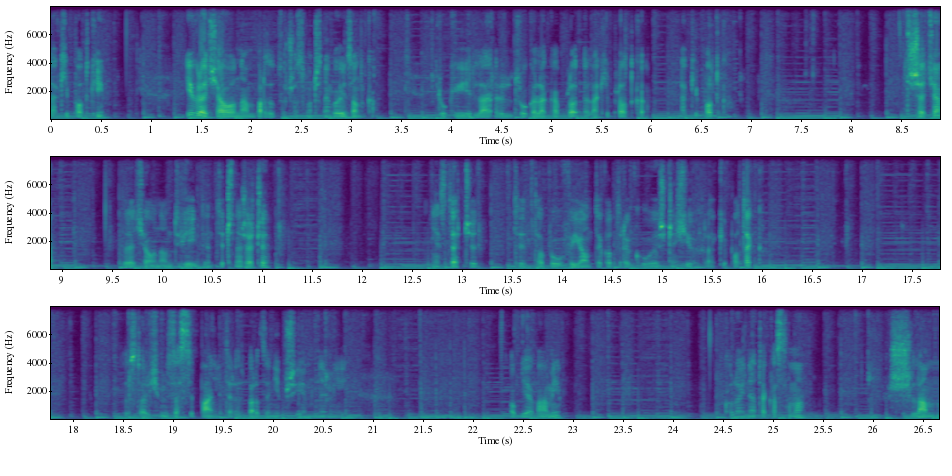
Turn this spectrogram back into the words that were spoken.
laki potki i wleciało nam bardzo dużo smacznego jedzonka. Drugi, la, druga laka, laki plotka, laki potka. Trzecia wyleciało nam dwie identyczne rzeczy. Niestety to był wyjątek od reguły szczęśliwych laki potek zostaliśmy zasypani teraz bardzo nieprzyjemnymi objawami. Kolejna taka sama. Szlam.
